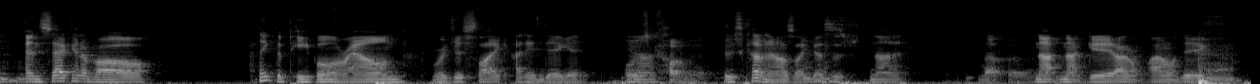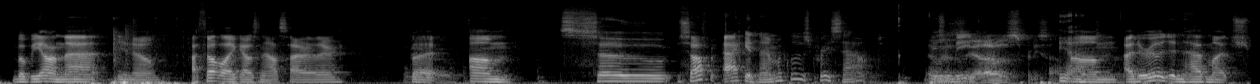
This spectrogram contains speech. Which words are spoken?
Mhm. and second of all, I think the people around were just like I didn't dig it. What You was? Covenant? It was coming. I was like, this is not Not the. not not good. I don't I don't dig. Yeah. But beyond that, you know, I felt like I was an outsider there. But um, so soft academically was pretty sound. it was, yeah, that was pretty solid. Yeah. Um, I really didn't have much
